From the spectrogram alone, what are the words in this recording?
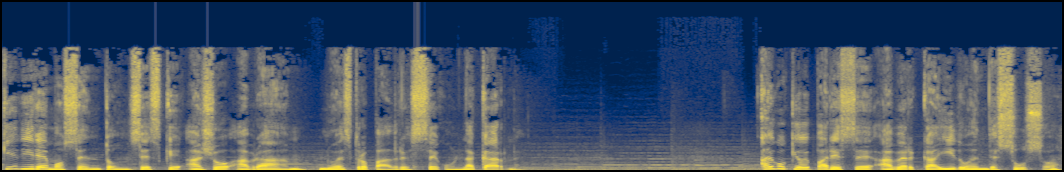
¿Qué diremos entonces que halló Abraham, nuestro padre, según la carne? Algo que hoy parece haber caído en desuso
